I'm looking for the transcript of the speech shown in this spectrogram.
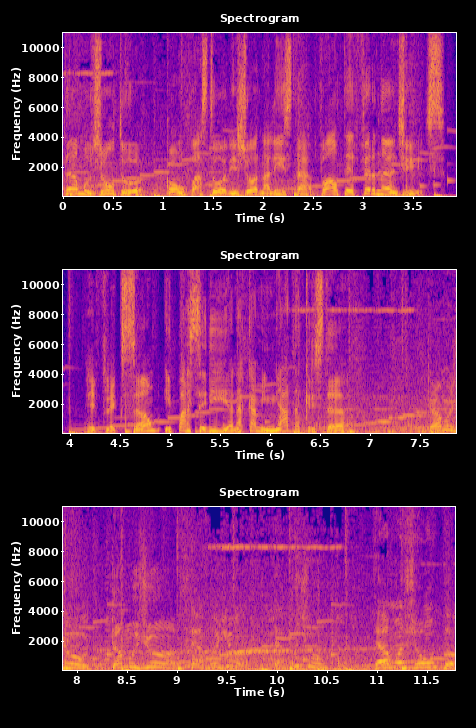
Tamo junto com o pastor e jornalista Walter Fernandes. Reflexão e parceria na caminhada cristã. Tamo junto, tamo junto, tamo junto, tamo junto, tamo junto.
